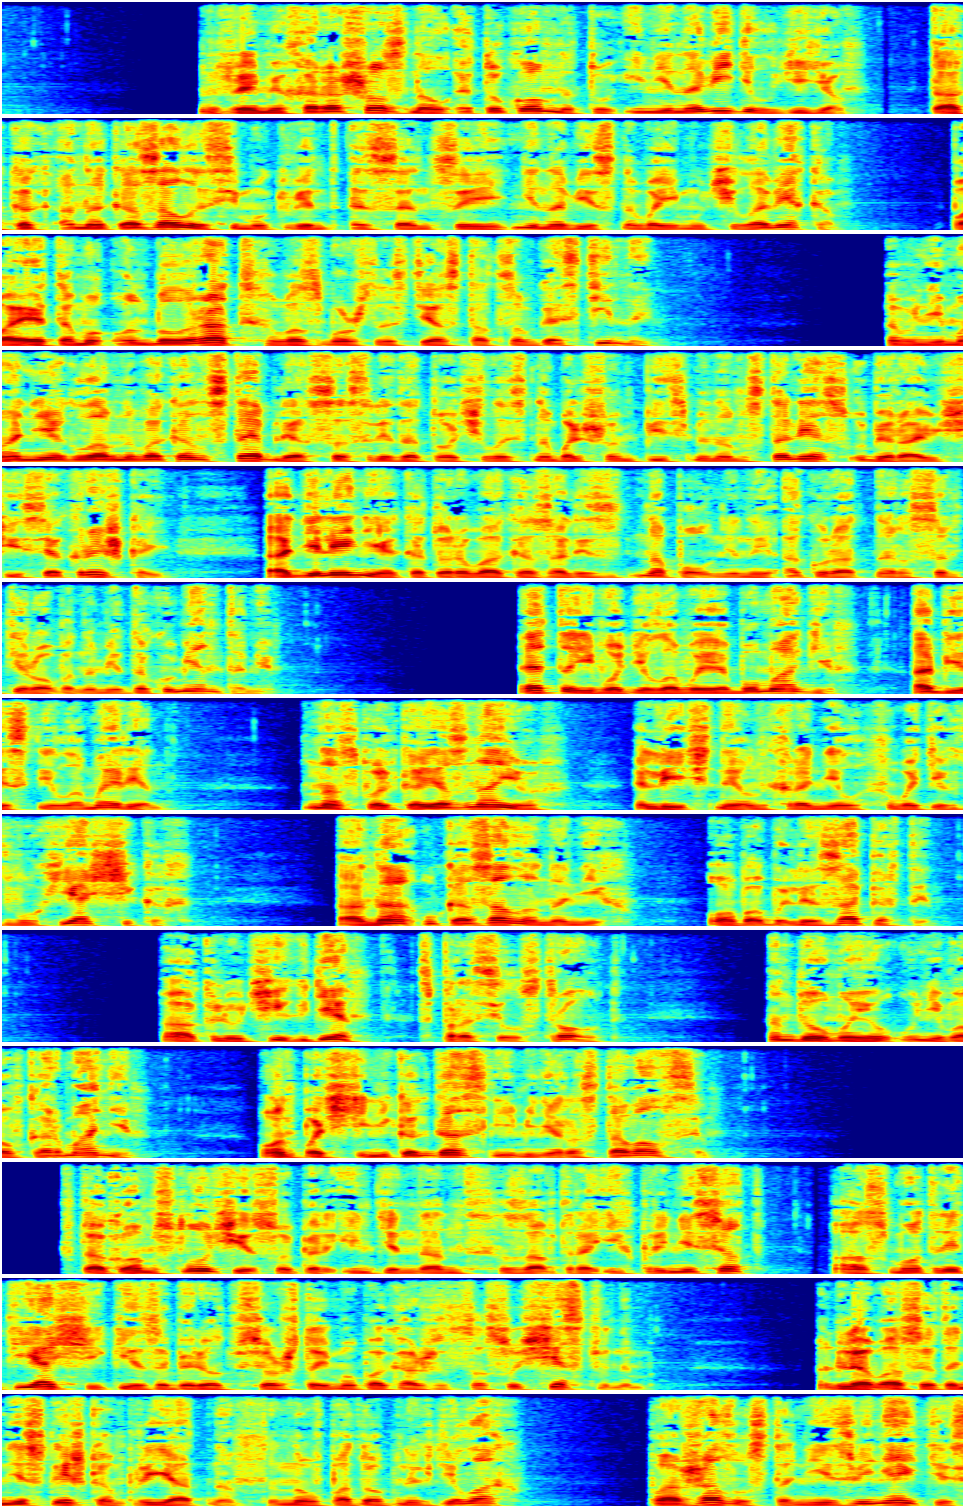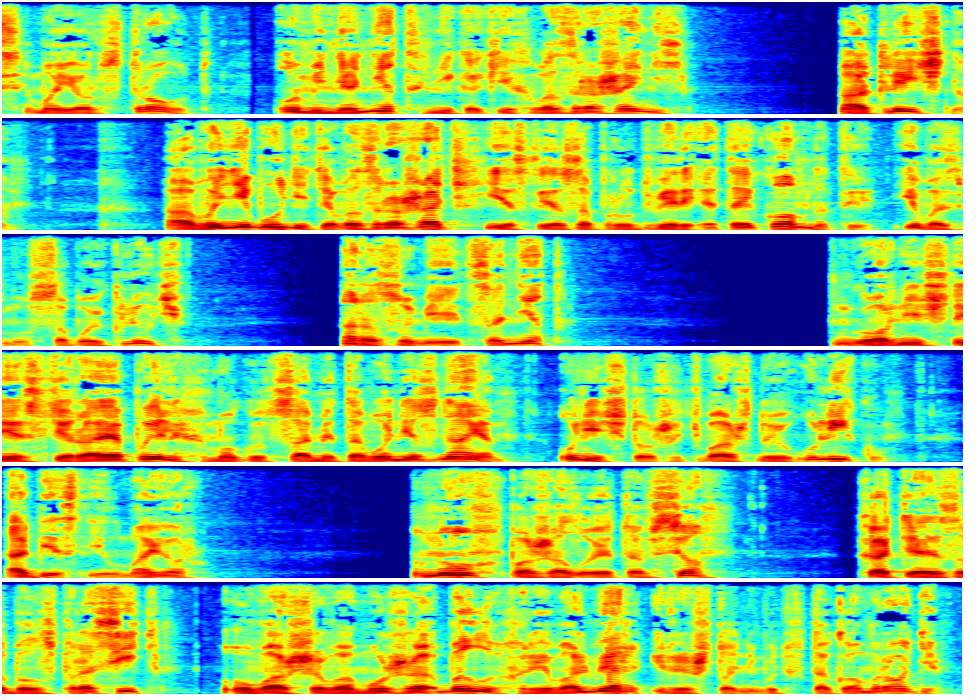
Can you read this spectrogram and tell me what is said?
Джейми хорошо знал эту комнату и ненавидел ее, так как она казалась ему квинтэссенцией ненавистного ему человека. Поэтому он был рад возможности остаться в гостиной. Внимание главного констебля сосредоточилось на большом письменном столе с убирающейся крышкой, отделения которого оказались наполнены аккуратно рассортированными документами. «Это его деловые бумаги», — объяснила Мэриан. «Насколько я знаю, личные он хранил в этих двух ящиках. Она указала на них. Оба были заперты». «А ключи где?» — спросил Строуд. «Думаю, у него в кармане. Он почти никогда с ними не расставался». «В таком случае суперинтендант завтра их принесет, осмотрит ящики и заберет все, что ему покажется существенным». Для вас это не слишком приятно, но в подобных делах... Пожалуйста, не извиняйтесь, майор Строуд. У меня нет никаких возражений. Отлично. А вы не будете возражать, если я запру дверь этой комнаты и возьму с собой ключ? Разумеется, нет. Горничные, стирая пыль, могут, сами того не зная, уничтожить важную улику, объяснил майор. Ну, пожалуй, это все. Хотя я забыл спросить, у вашего мужа был револьвер или что-нибудь в таком роде?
